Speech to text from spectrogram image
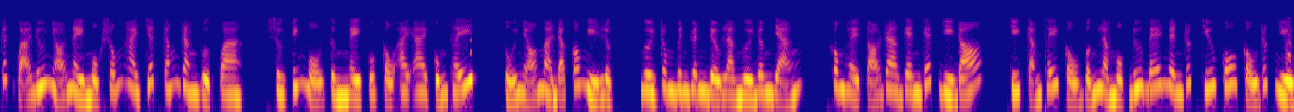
kết quả đứa nhỏ này một sống hai chết cắn răng vượt qua, sự tiến bộ từng ngày của cậu ai ai cũng thấy, tuổi nhỏ mà đã có nghị lực, người trong binh doanh đều là người đơn giản, không hề tỏ ra ghen ghét gì đó, chỉ cảm thấy cậu vẫn là một đứa bé nên rất chiếu cố cậu rất nhiều.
